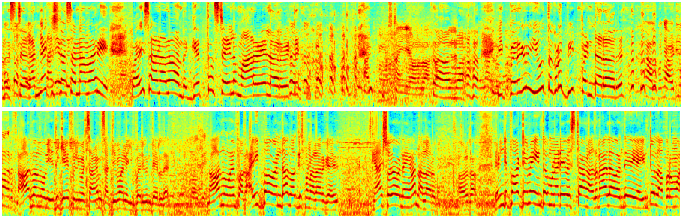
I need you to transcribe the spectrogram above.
அந்த ரம்யா கிருஷ்ணா சொன்ன மாதிரி வயசானாலும் அந்த கெத்த ஸ்டைல மாறவே இல்லை அவரை விட்டு. ஆமா. இப்ப இருக்கிற யூத்தை கூட பீட் பண்ணிட்டாரு அவரு. அது கொஞ்சம் அடி வாங்குற நார்மல் மூவி எதுக்கு ஃபிலிம் வச்சாங்கன்னு சத்தியமாக எனக்கு இப்போ வரைக்கும் தெரியல. நார்மல் மூவி பார்க்க ஐப்பாக வந்தால் லோகேஷ் பண்ண நல்லா இருக்காது கேஷுவலாக வந்தீங்கன்னா நல்லாயிருக்கும். அவ்வளோதான் ரெண்டு பாட்டுமே இன்டர் முன்னாடியே வச்சிட்டாங்க. அதனால் வந்து இன்டர்வல் அப்புறமா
